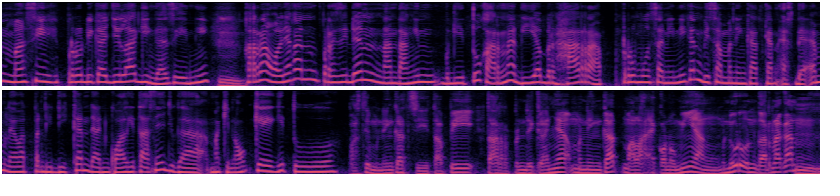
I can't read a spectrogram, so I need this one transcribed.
Masih perlu dikaji lagi nggak sih ini? Hmm. Karena awalnya kan presiden nantangin begitu karena dia berharap rumusan ini kan bisa meningkatkan SDM lewat pendidikan dan kualitasnya juga makin oke gitu. pasti meningkat sih tapi tar pendidikannya meningkat malah ekonomi yang menurun karena kan Hmm.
